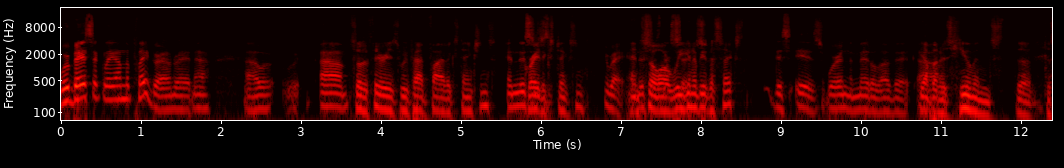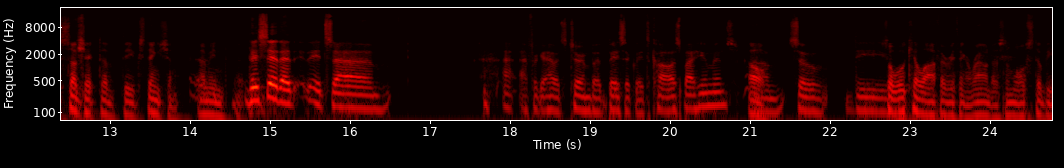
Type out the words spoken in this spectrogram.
we're basically on the playground right now. Uh, um, So the theory is we've had five extinctions, and this great is extinctions, right. and, this so are we going to be the sixth? This is we're in the middle of it. Yeah, but Um, as humans, the the subject of the extinction. I mean, they say that it's um, I, I forget how it's termed, but basically it's caused by humans. Oh. Um, so the so we'll kill off everything around us, and we'll still be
